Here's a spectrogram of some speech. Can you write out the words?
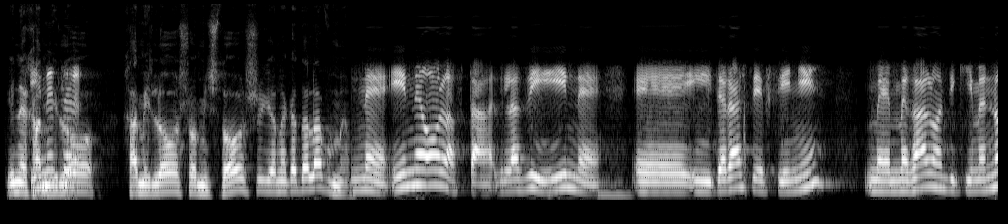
είναι χαμηλό... Είναι χαμηλός ο μισθός για να καταλάβουμε. Ναι, είναι όλα αυτά. Δηλαδή είναι ε, η τεράστια ευθύνη με μεγάλο αντικείμενο,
